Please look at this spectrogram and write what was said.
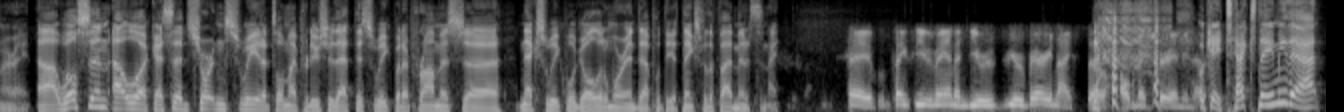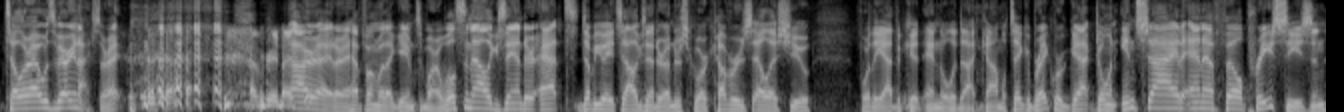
All right, uh, Wilson. Uh, look, I said short and sweet. I told my producer that this week, but I promise uh, next week we'll go a little more in depth with you. Thanks for the five minutes tonight. Hey, thanks you, man, and you're you're very nice. So I'll make sure Amy knows. okay, text Amy that. Tell her I was very nice. All right. Have a great night. All day. right, all right. Have fun with that game tomorrow. Wilson Alexander at WH Alexander underscore covers LSU for the Advocate and NOLA.com. We'll take a break. We're going inside NFL preseason.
